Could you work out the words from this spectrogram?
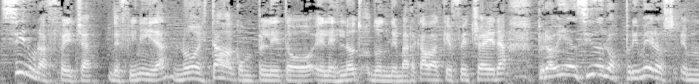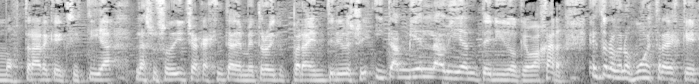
sin una fecha definida, no estaba completo el slot donde marcaba qué fecha era, pero habían sido los primeros en mostrar que existía la susodicha cajita de Metroid Prime Trilogy y también la habían tenido que bajar. Esto lo que nos muestra es que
